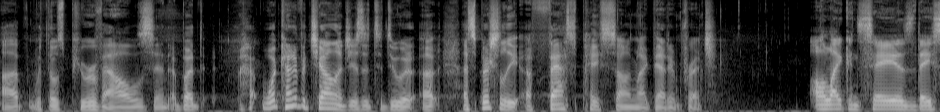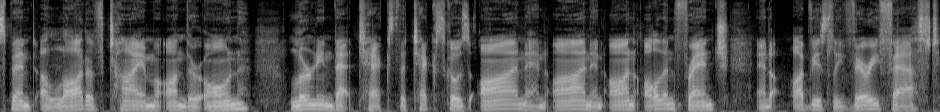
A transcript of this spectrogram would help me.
uh, with those pure vowels. And but what kind of a challenge is it to do it, uh, especially a fast-paced song like that in French? All I can say is they spent a lot of time on their own learning that text. The text goes on and on and on, all in French, and obviously very fast.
